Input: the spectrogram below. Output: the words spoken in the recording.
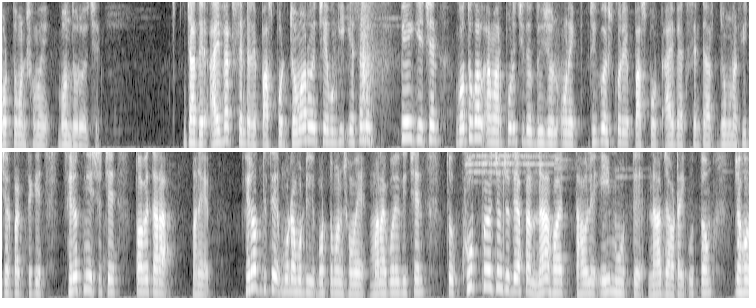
বর্তমান সময়ে বন্ধ রয়েছে। যাদের আইভ্যাক সেন্টারে পাসপোর্ট জমা রয়েছে এবং কি এস এম এস পেয়ে গিয়েছেন। গতকাল আমার পরিচিত দুইজন অনেক রিকোয়েস্ট করে passport IVAC centre Jamuna future park থেকে ফেরত নিয়ে এসেছে। তবে তারা মানে ফেরত দিতে মোটামুটি বর্তমান সময়ে মানা করে দিচ্ছেন। তো খুব প্রয়োজন যদি আপনার না হয়, তাহলে এই মুহূর্তে না যাওয়াটাই উত্তম। যখন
